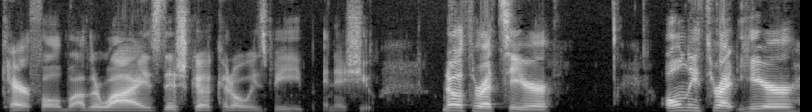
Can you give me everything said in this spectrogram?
careful, but otherwise, Dishka could always be an issue. No threats here. Only threat here,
